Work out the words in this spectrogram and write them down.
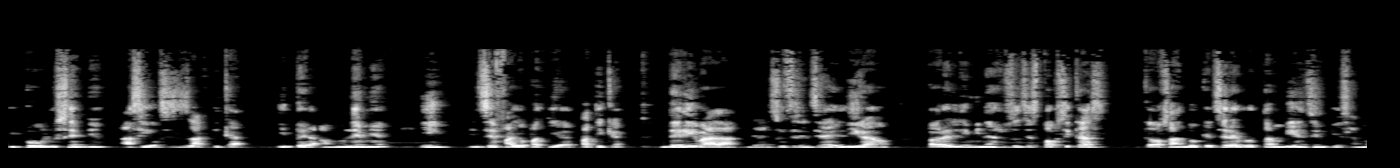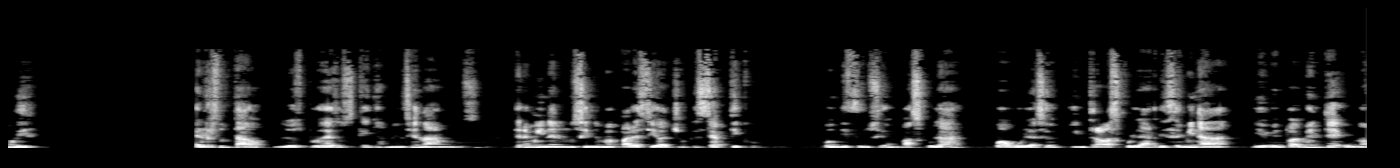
hipoglucemia, acidosis láctica, hiperamonemia y encefalopatía hepática derivada de la insuficiencia del hígado para eliminar sustancias tóxicas, causando que el cerebro también se empiece a morir. El resultado de los procesos que ya mencionamos termina en un síndrome parecido al choque séptico, con disfunción vascular, coagulación intravascular diseminada y eventualmente una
